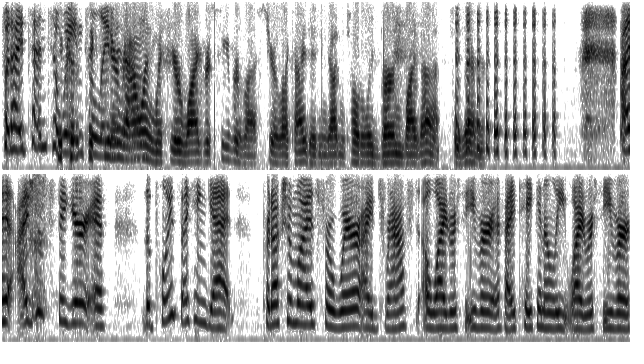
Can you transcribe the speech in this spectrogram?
but I tend to you wait until later rounds. Allen with your wide receiver last year, like I did, and gotten totally burned by that. So there. I I just figure if the points I can get production wise for where I draft a wide receiver, if I take an elite wide receiver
